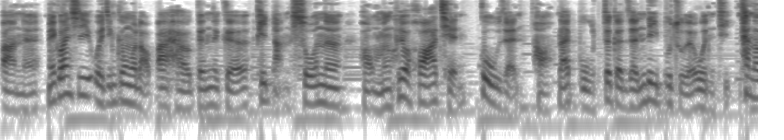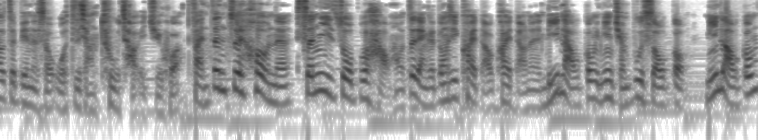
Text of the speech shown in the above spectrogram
吧呢，没关系，我已经跟我老爸还有跟那个 P 党说呢，好，我们会花钱雇人，好，来补这个人力不足的问题。看到这边的时候，我只想吐槽一句话，反正最后呢，生意做不好，哈，这两个东西快倒快倒呢，你老公一定全部收购，你老公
